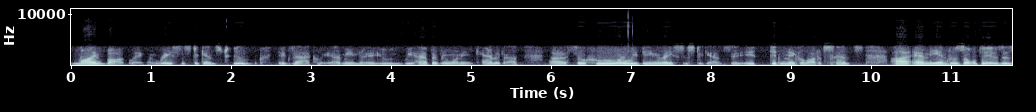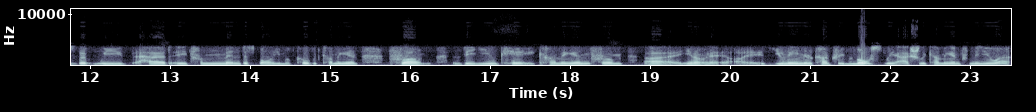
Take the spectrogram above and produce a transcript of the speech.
mind-boggling. And racist against who exactly? I mean, we have everyone in Canada, uh, so who are we being racist against? It, it didn't make a lot of sense. Uh, and the end result is is that we had a tremendous volume of COVID coming in from the UK, coming in from uh, you know, uh, you name your country, mostly actually coming in from the U.S.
